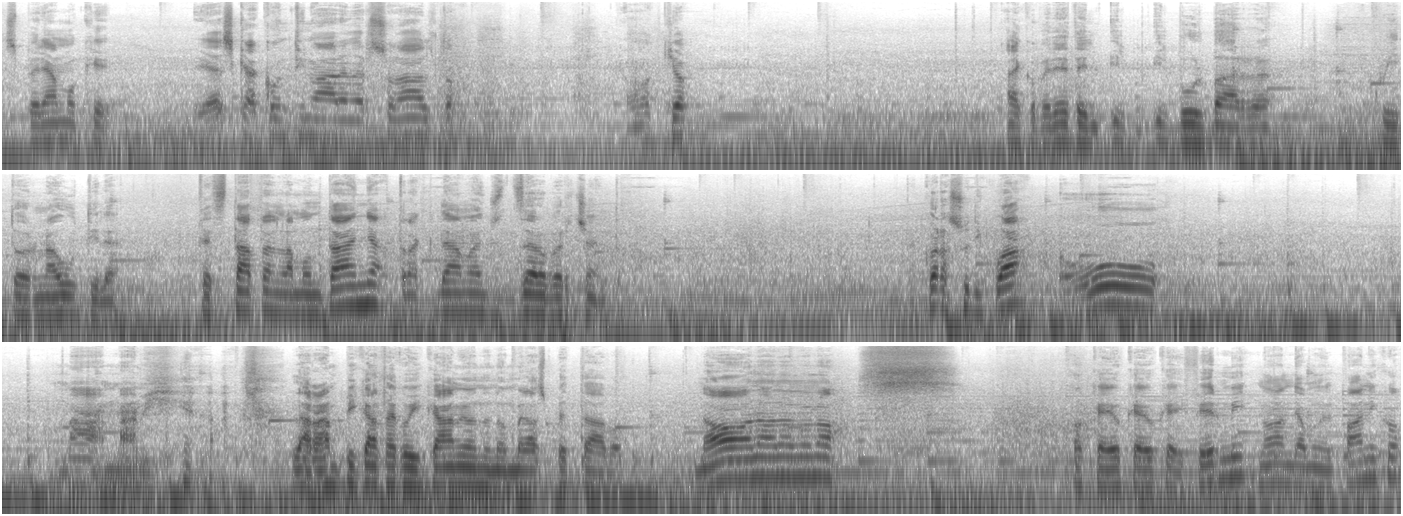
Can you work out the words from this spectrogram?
Speriamo che riesca a continuare verso l'alto. Occhio. Ecco, vedete il, il, il bull bar qui torna utile. Testata nella montagna, track damage 0%. Ancora su di qua. Oh! Mamma mia. L'arrampicata con i camion non me l'aspettavo. No, no, no, no, no. Ok, ok, ok. Fermi. Non andiamo nel panico.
